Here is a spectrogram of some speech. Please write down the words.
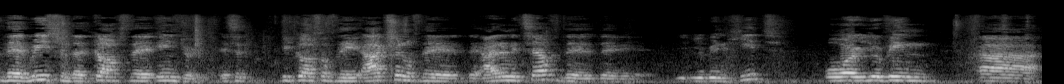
the reason that caused the injury. Is it because of the action of the, the item itself? The the you've been hit, or you've been uh,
